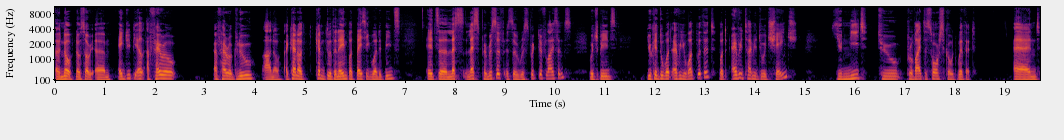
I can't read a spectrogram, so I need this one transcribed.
uh, no, no, sorry, um, AGPL, Affero, Affero GNU. Ah, no, I cannot cannot do the name, but basically what it means, it's a less less permissive. It's a restrictive license, which means you can do whatever you want with it, but every time you do a change, you need to provide the source code with it. And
